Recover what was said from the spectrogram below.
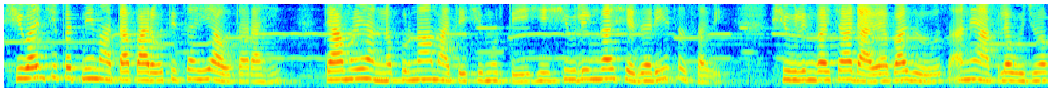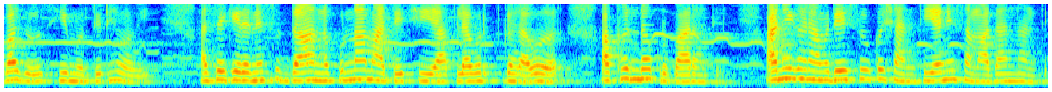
शिवांची पत्नी माता पार्वतीचाही अवतार आहे. त्यामुळे अन्नपूर्णा मातेची मूर्ती ही शिवलिंगा शेजारीच असावी. शिवलिंगाच्या डाव्या बाजूस आणि आपल्या उजव्या बाजूस ही मूर्ती ठेवावी. असे केल्याने सुद्धा अन्नपूर्णा मातेची आपल्यावर घरावर अखंड कृपा राहते आणि घरामध्ये सुख शांती आणि समाधान नांदते.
